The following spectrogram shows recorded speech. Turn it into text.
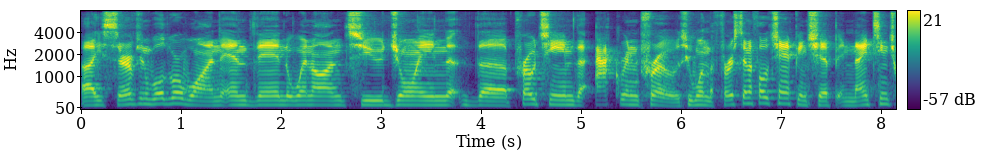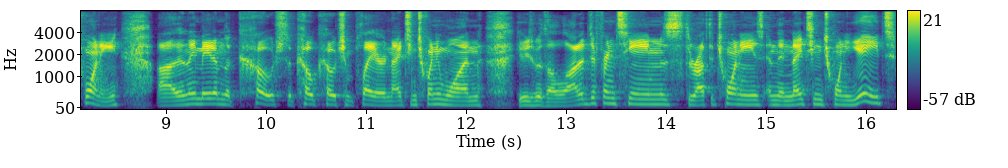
Uh, he served in World War One and then went on to join the pro team, the Akron Pros, who won the first NFL championship in 1920. Uh, then they made him the coach, the co-coach and player in 1921. He was with a lot of different teams throughout the 20s, and then 1928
